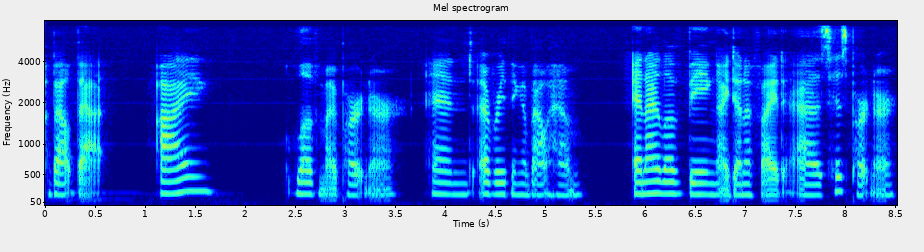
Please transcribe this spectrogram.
about that. I love my partner and everything about him. And I love being identified as his partner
